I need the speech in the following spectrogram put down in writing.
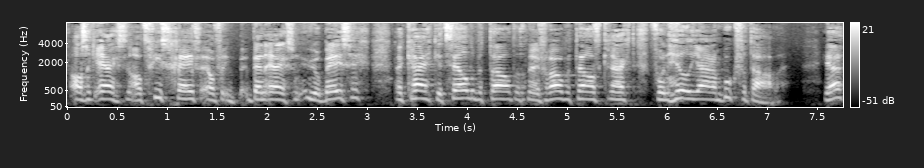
Als ik ergens een advies geef, of ik ben ergens een uur bezig, dan krijg ik hetzelfde betaald als mijn vrouw betaald krijgt voor een heel jaar een boek vertalen. Ja,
